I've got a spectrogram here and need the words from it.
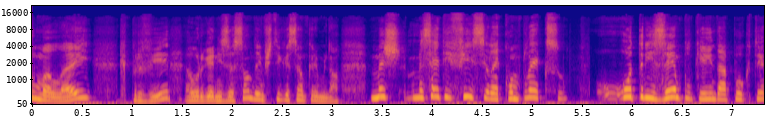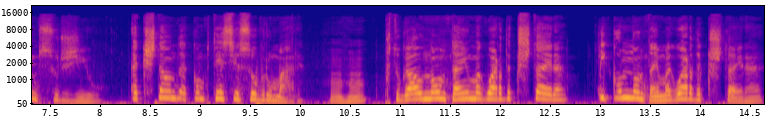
uma lei que prevê a organização da investigação criminal, mas, mas é difícil, é complexo. Outro exemplo que ainda há pouco tempo surgiu: a questão da competência sobre o mar. Uhum. Portugal não tem uma guarda costeira. E como não tem uma guarda costeira,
